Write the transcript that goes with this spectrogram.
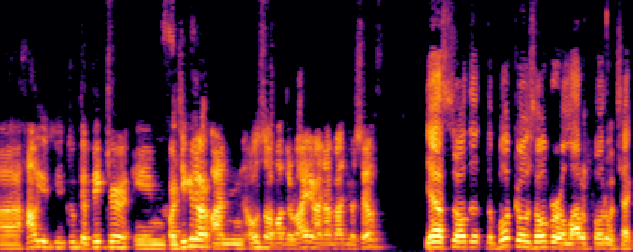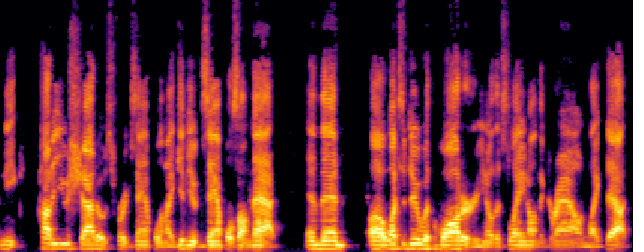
uh, how you, you took the picture in particular, and also about the writer and about yourself. Yeah, so the, the book goes over a lot of photo technique, how to use shadows, for example, and I give you examples on that. And then uh, what to do with water, you know, that's laying on the ground like that.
